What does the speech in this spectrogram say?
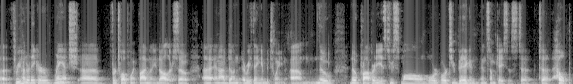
a 300 acre ranch uh, for $12.5 million. So, uh, and I've done everything in between. Um, no, no property is too small or, or too big in, in some cases to, to help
